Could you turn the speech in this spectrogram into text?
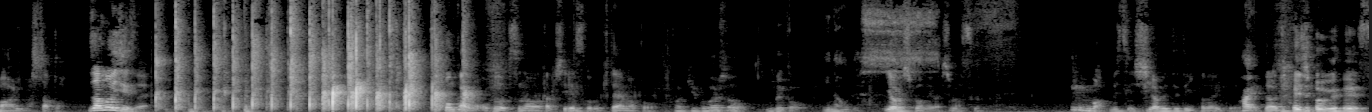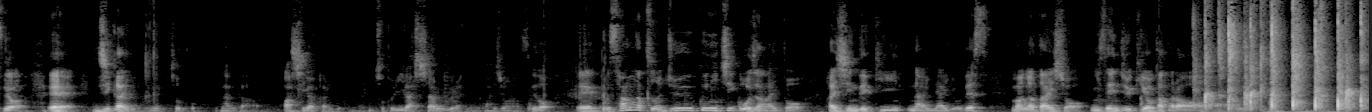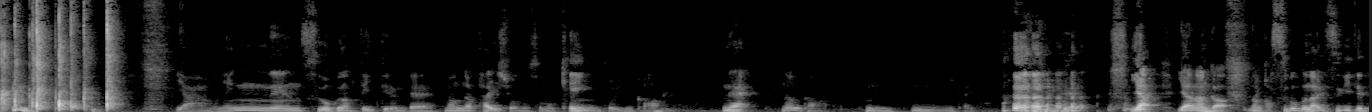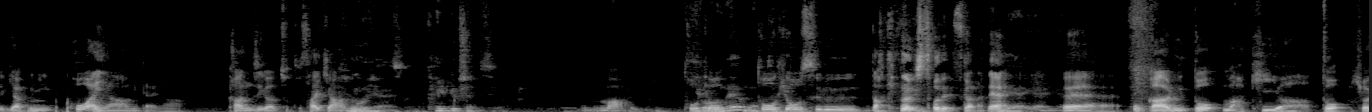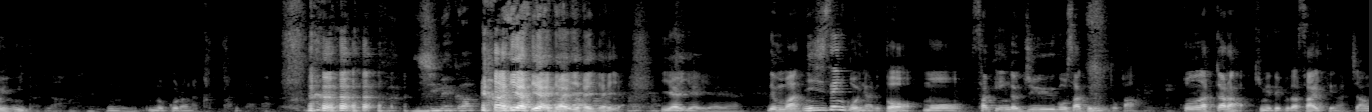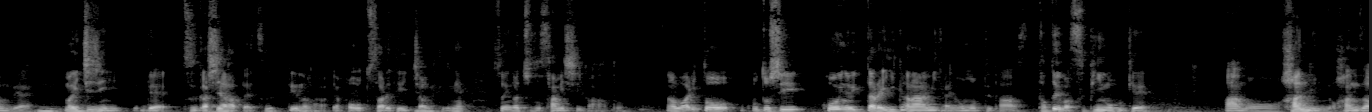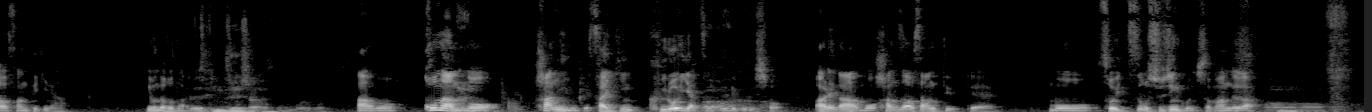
回りましたと。ザ・ノイジーズ。今回もお届けするのは私レスコと北山と。稲尾です。よろしくお願いします。まあ別に調べてていただいて、はい。だ 大丈夫ですよ。ええ次回でもねちょっとなんか足がかりでちょっといらっしゃるぐらいの大丈夫なんですけど、えーこれ3月の19日以降じゃないと配信できない内容です。漫画大賞2019を語ろうすごくなっていってるんで漫画大賞のその権威というか、ねなんかうんうんみたいな。いやいやなんかなんかすごくなりすぎてて逆に怖いなみたいな感じがちょっっと最近ある。すごいじゃないですか。権力者ですよ。まあ投票票ね投票するだけの人ですからね。えーオカルトマキアートひょいみたいな、うん、残らなかったいいじめか？な いやいやいやいやいやいやいやいや。いやいやでもまあ二次選考になるともう作品が15作品とかこの中から決めてくださいってなっちゃうんで、うん。まあ、一時で通過しなかったやつっていうのがやっぱ落とされていっちゃうっていうね、それがちょっと寂しいかなと。まあ割と今年こういうの言ったらいいかなみたいな思ってた例えばスピンオフ系？あの犯人の半沢さん的な。読んだことある？全然知らないです。あのコナンの犯人って最近黒いやつが出てくるでしょあれがもう半沢さんって言ってもうそいつを主人公にした漫画が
